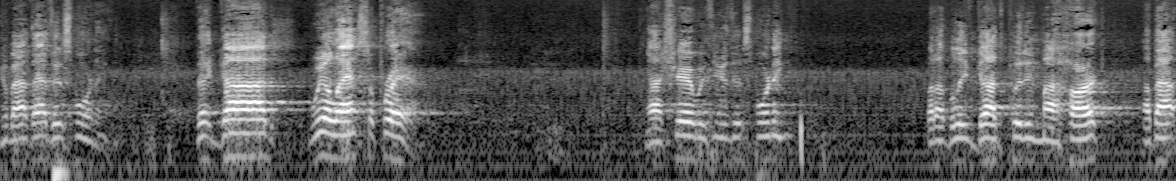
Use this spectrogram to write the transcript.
preaching about that this morning. That God will answer prayer. I share with you this morning what I believe God's put in my heart about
